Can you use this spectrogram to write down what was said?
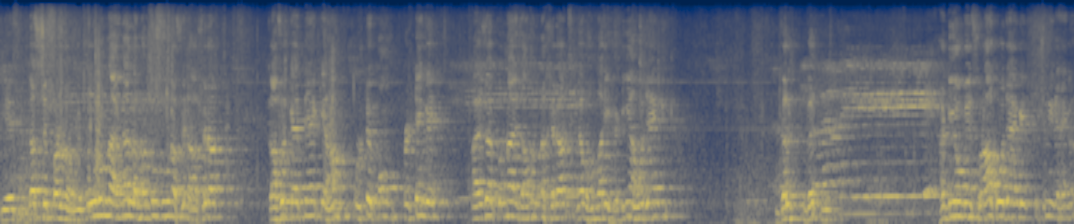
یہ دس سے پڑھ رہا ہوں یہ پولونا ہے نا لمردونا پھر آفرا کافر کہتے ہیں کہ ہم الٹے پاؤں پلٹیں گے۔ ایزا کنہ نظام النخرا جب ہماری ہڈیاں ہو جائیں گی۔ گل گل ہڈیوں میں سوراخ ہو جائیں گے، کچھ نہیں رہے گا۔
